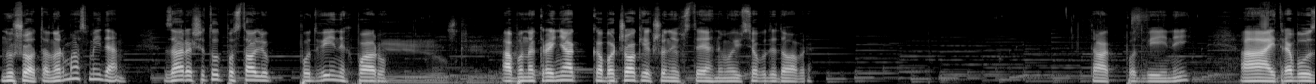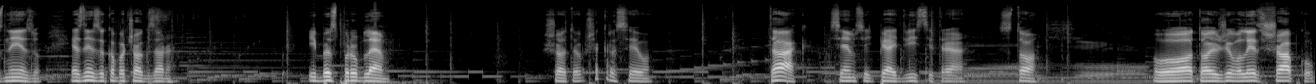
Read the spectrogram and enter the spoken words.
Ну що, та нормас ми йдемо. Зараз ще тут поставлю подвійних пару. Або на крайняк кабачок, якщо не встигнемо, і все буде добре. Так, подвійний. А, і треба було знизу. Я знизу кабачок зараз. І без проблем. Що, це взагалі красиво? Так, 75, 200 треба. 100. О, той вже валить шапку.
